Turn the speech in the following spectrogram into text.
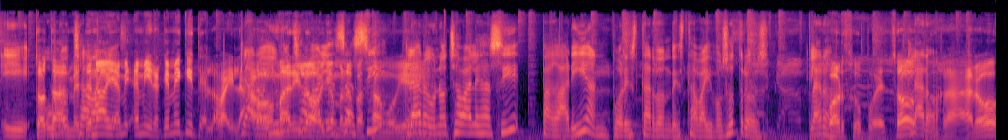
y. totalmente. No, y mí- eh, mira, que me quiten lo bailado, Claro, Mariló, yo me lo he pasado así, muy bien. Claro, unos chavales así pagarían por estar donde estabais vosotros. Claro. Por supuesto, Claro. claro.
